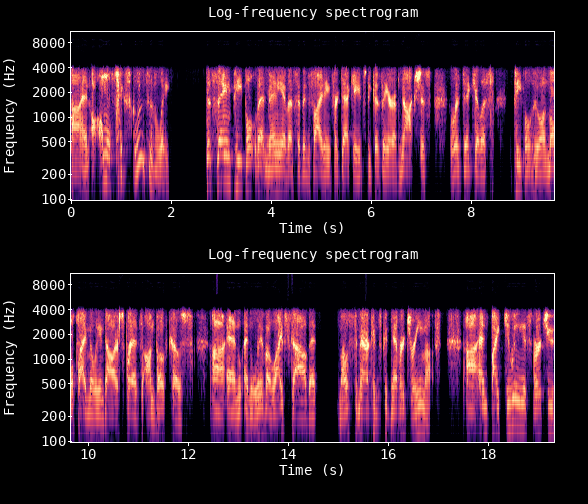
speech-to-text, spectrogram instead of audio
uh, and almost exclusively the same people that many of us have been fighting for decades because they are obnoxious, ridiculous people who own multi-million dollar spreads on both coasts uh, and and live a lifestyle that most Americans could never dream of. Uh, and by doing this virtue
